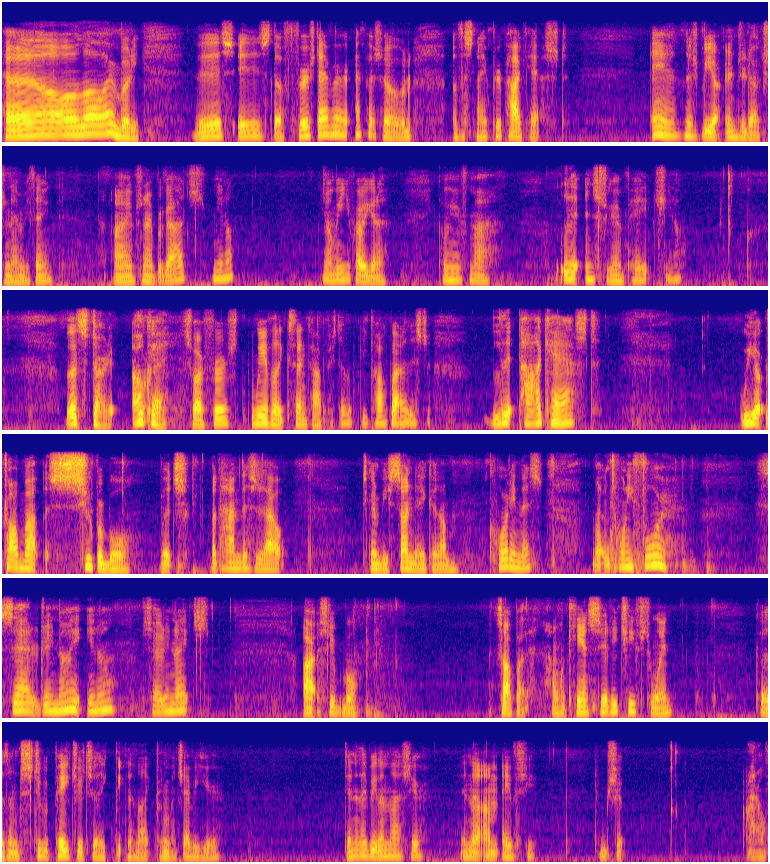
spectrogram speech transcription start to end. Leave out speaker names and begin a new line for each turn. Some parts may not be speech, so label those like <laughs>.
Hello, everybody. This is the first ever episode of the Sniper Podcast. And this will be our introduction and everything. I'm Sniper Gods, you know. You know me, you're probably gonna come here from my lit Instagram page, you know. Let's start it. Okay, so our first, we have like seven topics that we talk about this lit podcast we are talking about the Super Bowl, which by the time this is out, it's gonna be Sunday because I'm recording this 11:24 Saturday night. You know, Saturday nights. All right, Super Bowl. Let's talk about it. I want Kansas City Chiefs to win because them stupid Patriots like beat them like pretty much every year. Didn't they beat them last year in the um AFC championship? I don't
